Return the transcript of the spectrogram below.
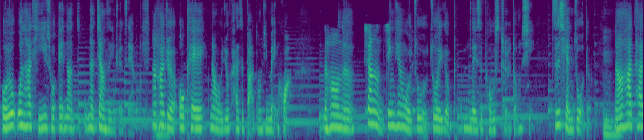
我又问他提议说，哎、欸，那那这样子你觉得怎样？那他觉得 OK，那我就开始把东西美化。然后呢，像今天我做做一个类似 poster 的东西，之前做的，嗯，然后他他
